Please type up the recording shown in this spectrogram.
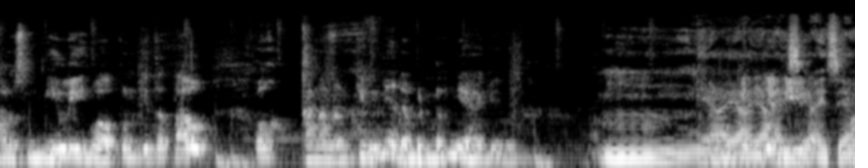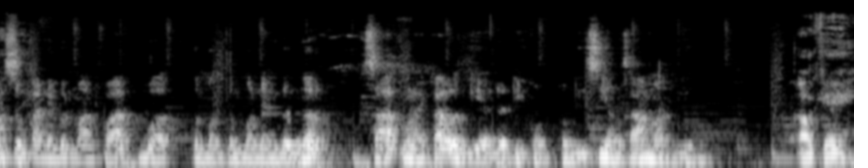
harus memilih walaupun kita tahu oh kanan dan kiri ini ada benernya gitu. Hmm, ya ya mungkin ya, jadi see, I see, I see. masukan yang bermanfaat buat teman-teman yang denger saat mereka lagi ada di kondisi yang sama gitu. Oke.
